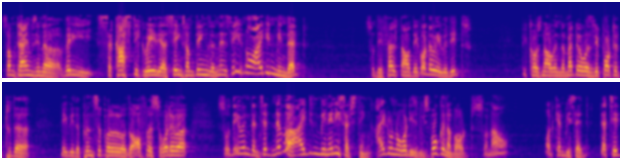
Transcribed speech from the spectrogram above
Sometimes in a very sarcastic way they are saying some things and they say, no, I didn't mean that. So they felt now they got away with it Because now when the matter was reported to the, maybe the principal or the office or whatever, so they went and said, never, I didn't mean any such thing. I don't know what is being spoken about. So now, what can be said? That's it.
